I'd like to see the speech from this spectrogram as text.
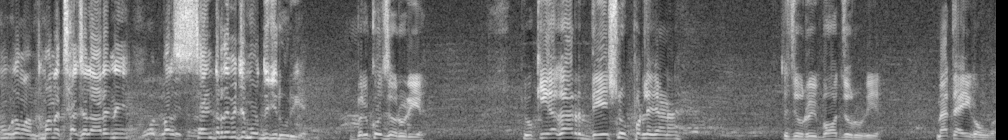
ਭਗਵੰਤ ਮਾਨ ਅੱਛਾ ਚਲਾ ਰਹੇ ਨੇ ਪਰ ਸੈਂਟਰ ਦੇ ਵਿੱਚ ਮੋਦੀ ਜ਼ਰੂਰੀ ਹੈ। ਬਿਲਕੁਲ ਜ਼ਰੂਰੀ ਹੈ। ਕਿਉਂਕਿ ਅਗਰ ਦੇਸ਼ ਨੂੰ ਉੱਪਰ ਲੈ ਜਾਣਾ ਹੈ ਤਾਂ ਜ਼ਰੂਰੀ ਬਹੁਤ ਜ਼ਰੂਰੀ ਹੈ। ਮੈਂ ਤਾਂ ਇਹੀ ਕਹੂੰਗਾ।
